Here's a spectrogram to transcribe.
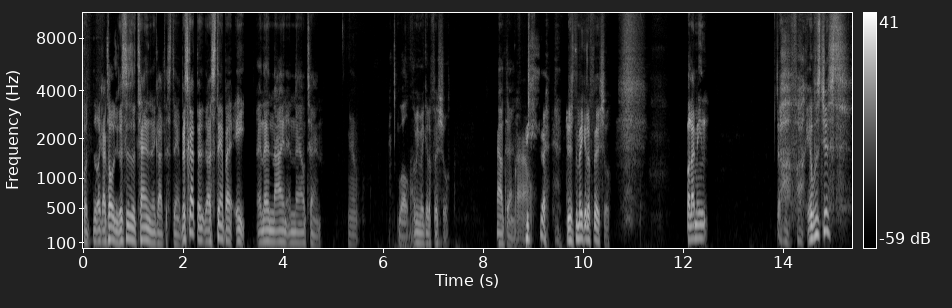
But like I told you, this is a 10 and it got the stamp. It's got the stamp at eight and then nine and now 10. Yeah. Well, let me make it official. Now 10 Wow. just to make it official. But I mean, oh, fuck, it was just.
